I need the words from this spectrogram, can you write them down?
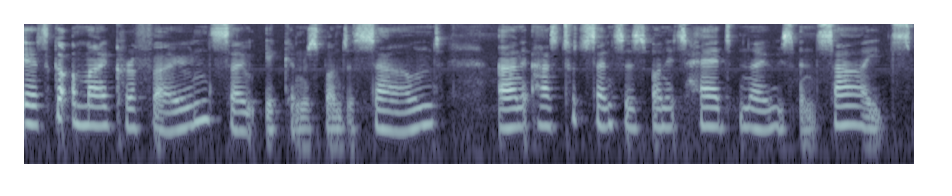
it's got a microphone so it can respond to sound and it has touch sensors on its head, nose and sides.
